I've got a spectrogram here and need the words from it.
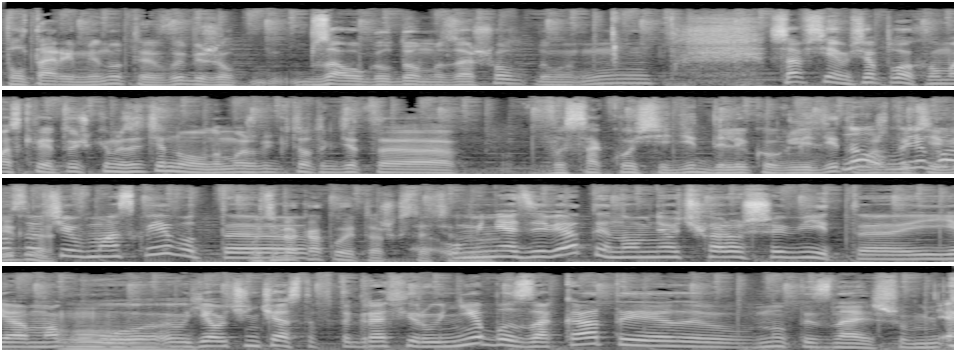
полторы минуты, выбежал, за угол дома зашел. Думаю, м-м, совсем все плохо в Москве, тучками затянуло. Но, может быть, кто-то где-то высоко сидит, далеко глядит, ну, может быть, в любом видно. случае в Москве вот... У тебя э, какой этаж, кстати? У меня девятый, но у меня очень хороший вид, э, и я могу... Mm. Я очень часто фотографирую небо, закаты, э, ну, ты знаешь, у меня...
